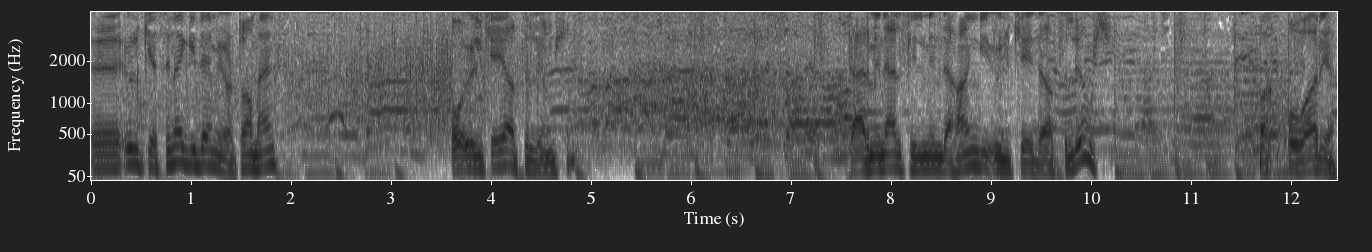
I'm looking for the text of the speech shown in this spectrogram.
e, ülkesine gidemiyor. Tom Hanks o ülkeyi hatırlıyor musun? Terminal filminde hangi ülkeydi hatırlıyor musun? Bak bu var ya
